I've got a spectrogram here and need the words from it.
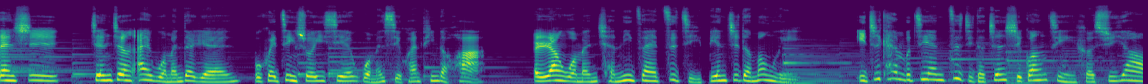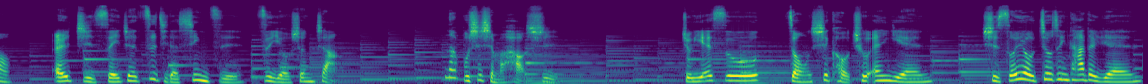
但是，真正爱我们的人不会净说一些我们喜欢听的话，而让我们沉溺在自己编织的梦里，以致看不见自己的真实光景和需要，而只随着自己的性子自由生长。那不是什么好事。主耶稣总是口出恩言，使所有就近他的人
